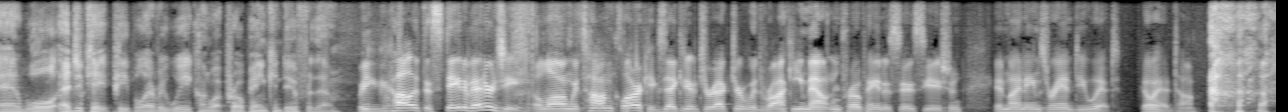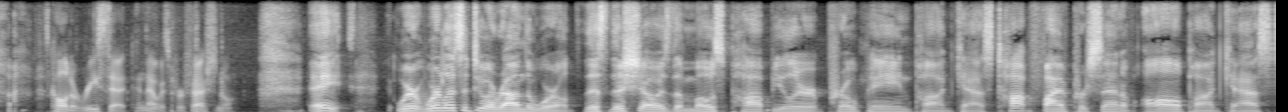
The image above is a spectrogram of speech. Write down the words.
and we'll educate people every week on what propane can do for them. We could call it the State of Energy, along with Tom Clark, Executive Director with Rocky Mountain Propane Association, and my name's Rand DeWitt. Go ahead, Tom. it's called a reset, and that was professional. Hey, we're we're listened to around the world. This this show is the most popular propane podcast, top five percent of all podcasts.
